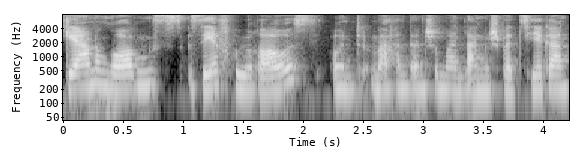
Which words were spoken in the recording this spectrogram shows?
gerne morgens sehr früh raus und machen dann schon mal einen langen Spaziergang.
